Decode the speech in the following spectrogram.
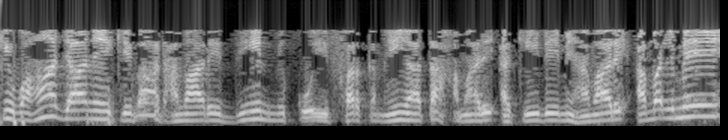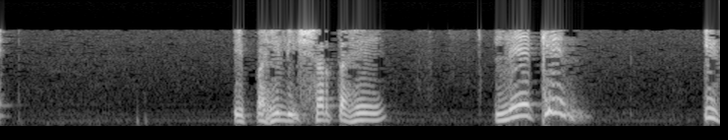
کہ وہاں جانے کے بعد ہمارے دین میں کوئی فرق نہیں آتا، ہمارے عقیدے میں، ہمارے عمل میں، یہ پہلی شرط ہے۔ لیکن اس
